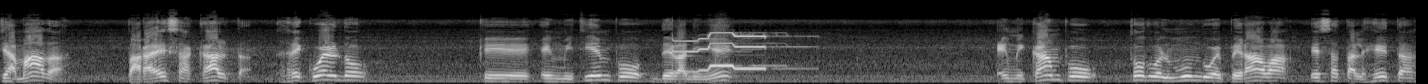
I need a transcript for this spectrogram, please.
llamada, para esa carta. Recuerdo que en mi tiempo de la niñez, en mi campo, todo el mundo esperaba esa tarjeta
